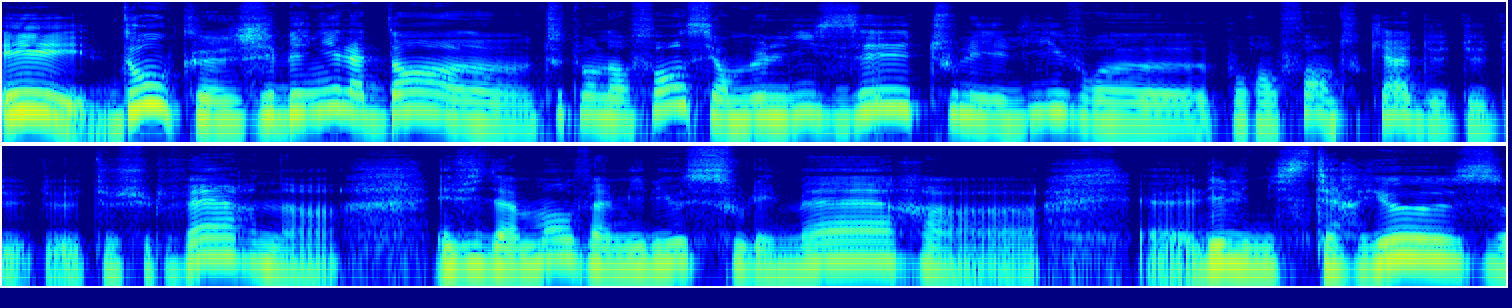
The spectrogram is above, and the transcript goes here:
Et donc, euh, j'ai baigné là-dedans euh, toute mon enfance et on me lisait tous les livres euh, pour enfants, en tout cas de, de, de, de, Jules Verne. évidemment, 20 milieux sous les mers, L'île mystérieuse.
